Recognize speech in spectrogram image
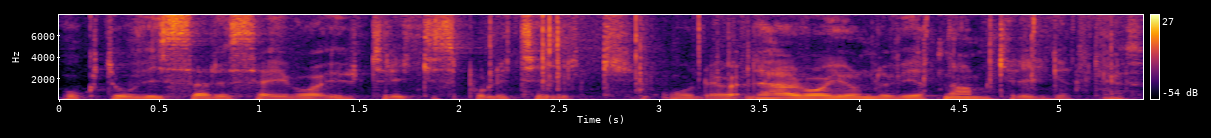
Och då visade det sig vara utrikespolitik. Och det, det här var ju under Vietnamkriget. Yes.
